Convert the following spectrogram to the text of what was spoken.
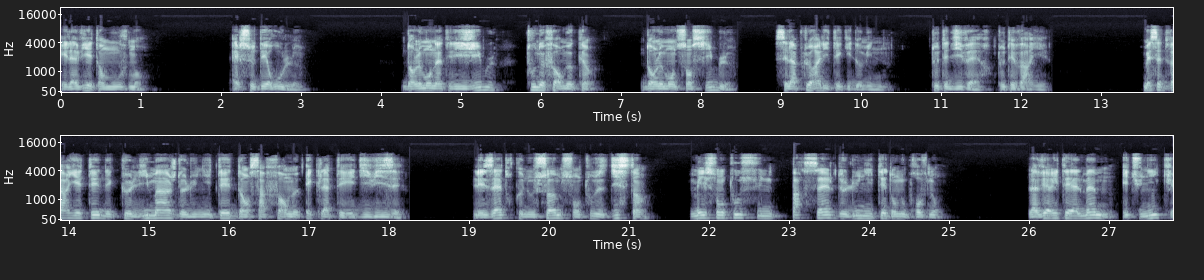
et la vie est en mouvement. Elle se déroule. Dans le monde intelligible, tout ne forme qu'un. Dans le monde sensible, c'est la pluralité qui domine. Tout est divers, tout est varié. Mais cette variété n'est que l'image de l'unité dans sa forme éclatée et divisée. Les êtres que nous sommes sont tous distincts mais ils sont tous une parcelle de l'unité dont nous provenons. La vérité elle-même est unique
